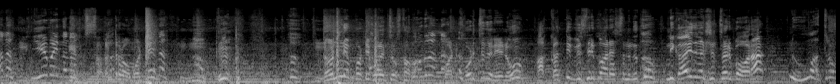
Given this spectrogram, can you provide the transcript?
అన్నా, ఏమైందన్నా? నీకు సరెండర్ అవ్వమంటే నన్నే పట్టుకొని చూస్తావా? వాడు పొడిచింది నేను. ఆ కత్తి విసిరి పారేసినందుకు నీకు ఐదు లక్షలు సరిపోవరా నువ్వు మాత్రం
